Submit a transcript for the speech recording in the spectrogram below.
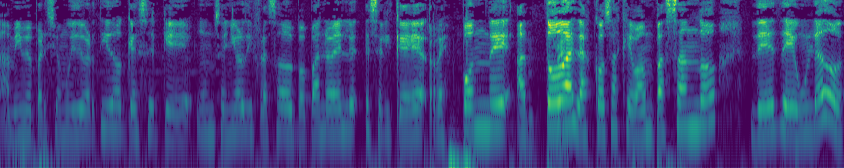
a mí me pareció muy divertido, que es el que un señor disfrazado de Papá Noel es el que responde a todas Sí. las cosas que van pasando desde un lado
